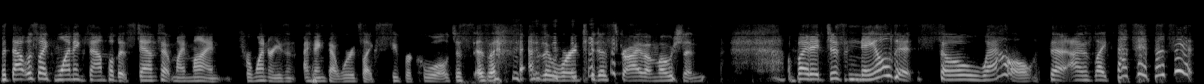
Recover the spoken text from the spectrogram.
but that was like one example that stands out in my mind for one reason. I think that word's like super cool, just as a as a word to describe emotions. But it just nailed it so well that I was like, that's it, that's it.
